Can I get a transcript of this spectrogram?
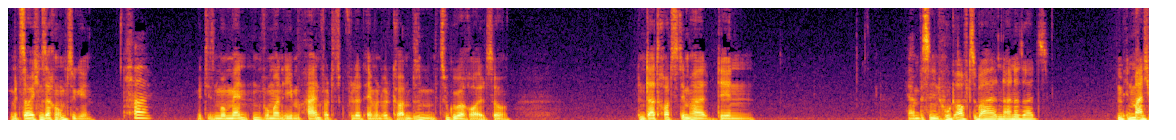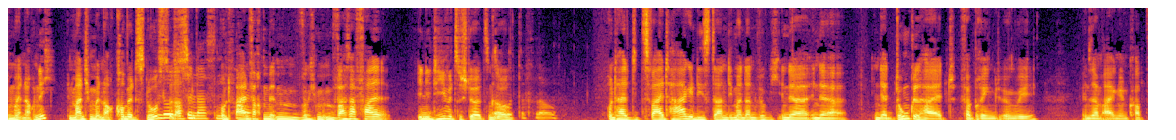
mit solchen Sachen umzugehen. Voll. Mit diesen Momenten, wo man eben einfach das Gefühl hat, ey, man wird gerade ein bisschen mit dem Zug überrollt, so. Und da trotzdem halt den, ja, ein bisschen den Hut aufzubehalten einerseits. In manchen Momenten auch nicht. In manchen Momenten auch komplett das loszulassen. Loszulassen, und voll. einfach mit dem, wirklich mit dem Wasserfall in die Tiefe zu stürzen. Go So. with the flow. Und halt die zwei Tage, die es dann, die man dann wirklich in der, in der, in der Dunkelheit verbringt irgendwie, in seinem eigenen Kopf,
